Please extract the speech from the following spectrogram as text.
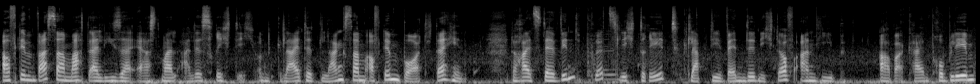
Auf dem Wasser macht Alisa erstmal alles richtig und gleitet langsam auf dem Board dahin. Doch als der Wind plötzlich dreht, klappt die Wende nicht auf Anhieb. Aber kein Problem,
